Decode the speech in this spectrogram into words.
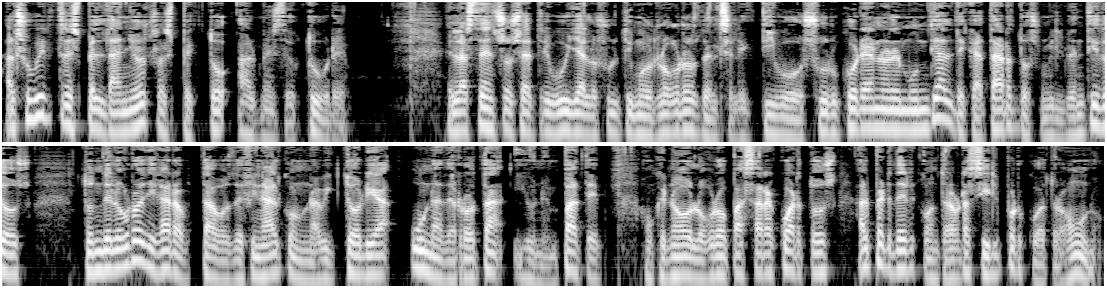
al subir tres peldaños respecto al mes de octubre. El ascenso se atribuye a los últimos logros del selectivo surcoreano en el Mundial de Qatar 2022, donde logró llegar a octavos de final con una victoria, una derrota y un empate, aunque no logró pasar a cuartos al perder contra Brasil por 4 a 1.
